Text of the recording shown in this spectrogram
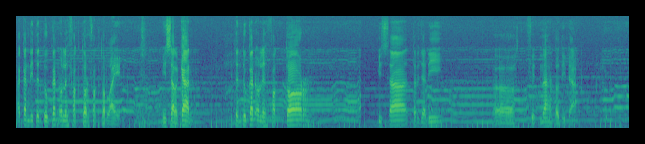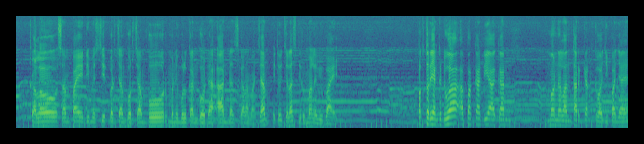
akan ditentukan oleh faktor-faktor lain. Misalkan ditentukan oleh faktor bisa terjadi eh, fitnah atau tidak. Kalau sampai di masjid bercampur-campur menimbulkan godaan dan segala macam, itu jelas di rumah lebih baik. Faktor yang kedua, apakah dia akan menelantarkan kewajibannya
